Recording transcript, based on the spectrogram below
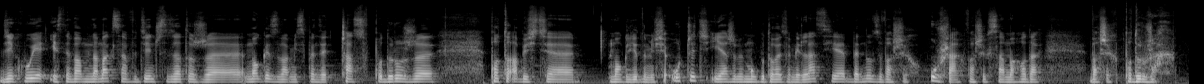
Dziękuję, jestem Wam na maksa wdzięczny za to, że mogę z Wami spędzać czas w podróży, po to, abyście mogli ode mnie się uczyć i ja, żebym mógł budować z Wami relacje, będąc w Waszych uszach, Waszych samochodach, Waszych podróżach.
